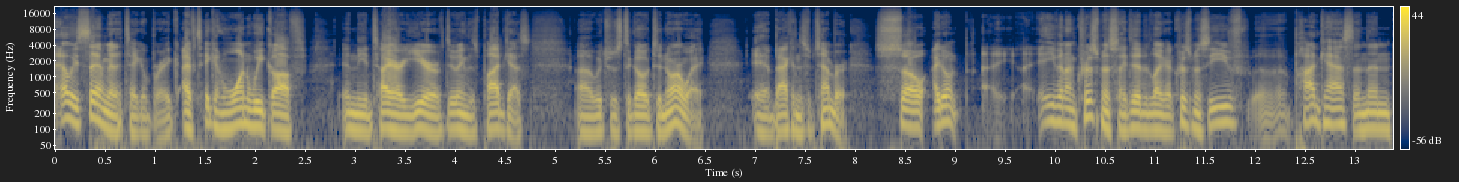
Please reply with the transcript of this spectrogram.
I always say I'm gonna take a break. I've taken one week off in the entire year of doing this podcast, uh, which was to go to Norway uh, back in September. So I don't even on Christmas I did like a Christmas Eve uh, podcast, and then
